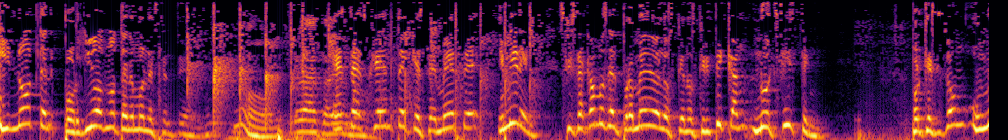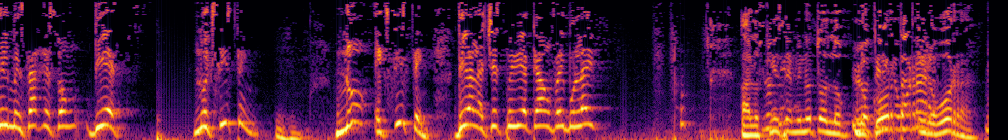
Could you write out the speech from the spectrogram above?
y no, te- por Dios, no tenemos necesidad. No, gracias a Dios, Esta no. es gente que se mete. Y miren, si sacamos el promedio de los que nos critican, no existen. Porque si son un mil mensajes, son diez. No existen. No existen. Díganle a Chespe Villa que haga un Facebook Live. A los 15 minutos lo, corta y lo borra.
